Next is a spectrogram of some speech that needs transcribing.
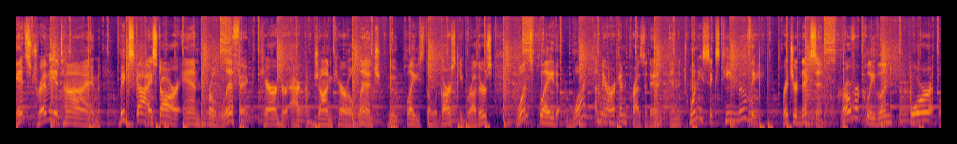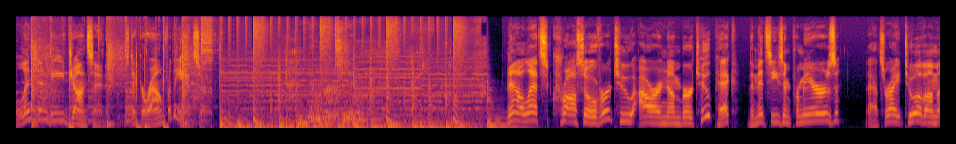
It's trivia time! Big Sky star and prolific character actor John Carroll Lynch, who plays the Legarski brothers, once played what American president in the 2016 movie? Richard Nixon, Grover Cleveland, or Lyndon B. Johnson? Stick around for the answer. Number two. Now let's cross over to our number two pick, the midseason premieres. That's right, two of them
